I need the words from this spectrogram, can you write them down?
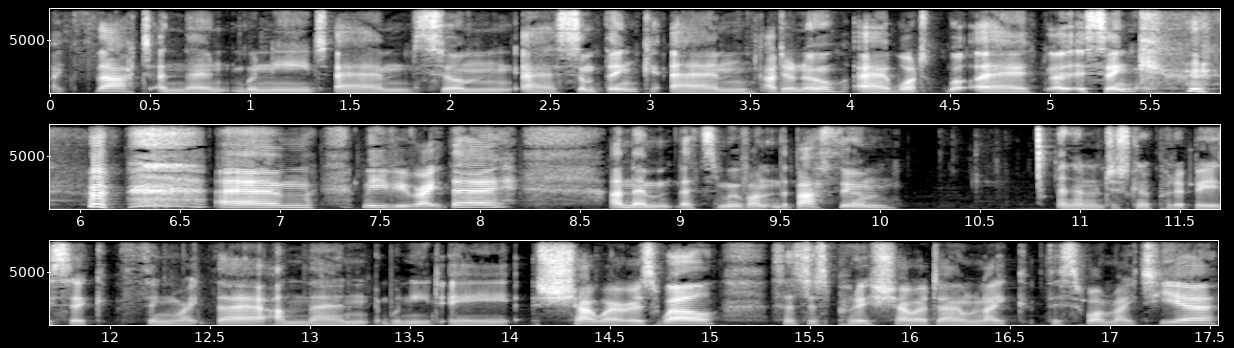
like that, and then we need um, some uh, something. Um, I don't know uh, what uh, a sink, um, maybe right there, and then let's move on to the bathroom and then I'm just going to put a basic thing right there and then we need a shower as well so let's just put a shower down like this one right here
